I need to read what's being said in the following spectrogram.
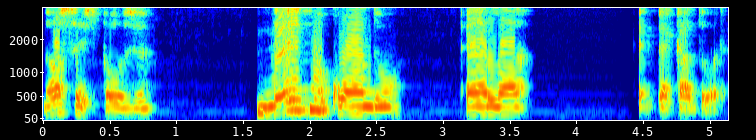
nossa esposa, mesmo quando ela é pecadora.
